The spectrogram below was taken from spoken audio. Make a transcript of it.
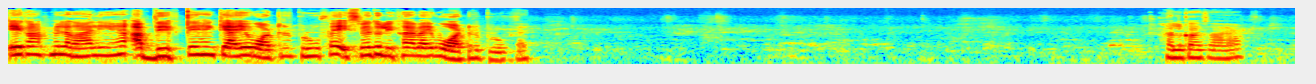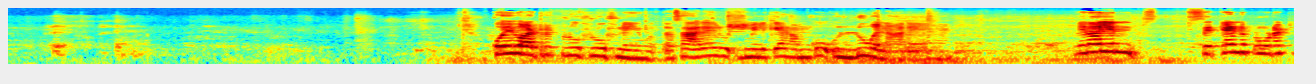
एक आँख में लगा लिए हैं। अब देखते हैं क्या ये वाटर प्रूफ है। इसमें तो लिखा है भाई वाटर प्रूफ है। हल्का सा आया। कोई वाटर प्रूफ प्रूफ नहीं होता। सारे मिलके हमको उल्लू बना रहे हैं। मेरा ये सेकेंड प्रोडक्ट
